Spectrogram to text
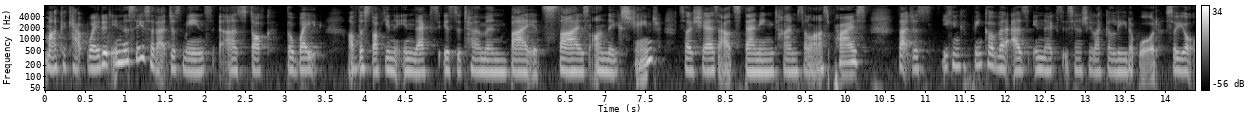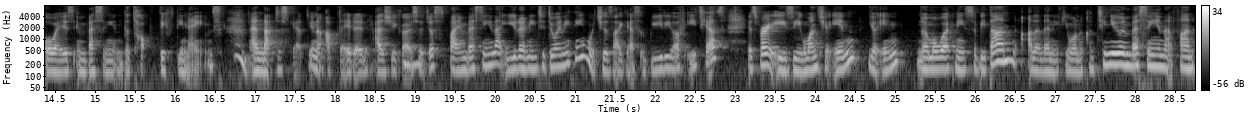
market cap weighted indices. So that just means a stock, the weight of the stock in the index is determined by its size on the exchange. So shares outstanding times the last price. That just, you can think of it as index essentially like a leaderboard. So you're always investing in the top 50 names hmm. and that just gets, you know, updated as you go. Hmm. So just by investing in that, you don't need to do anything, which is, I guess, the beauty of ETFs. It's very easy. Once you're in, you're in. No more work needs to be done other than if you want to continue investing in that fund.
